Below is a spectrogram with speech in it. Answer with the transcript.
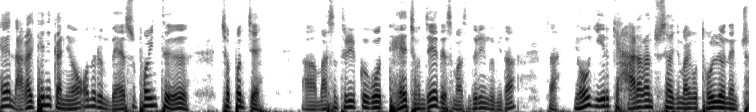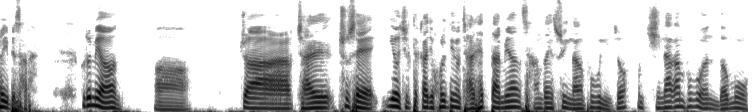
해 나갈 테니까요. 오늘은 매수 포인트 첫 번째 아, 말씀드릴 거고 대전제에 대해서 말씀드리는 겁니다. 자 여기 이렇게 하락한 추세하지 말고 돌려낸 초입에 사라. 그러면 어, 쫙잘 추세 이어질 때까지 홀딩을 잘 했다면 상당히 수익 나는 부분이죠. 그럼 지나간 부분 너무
